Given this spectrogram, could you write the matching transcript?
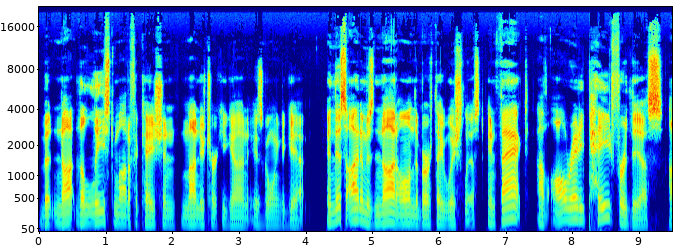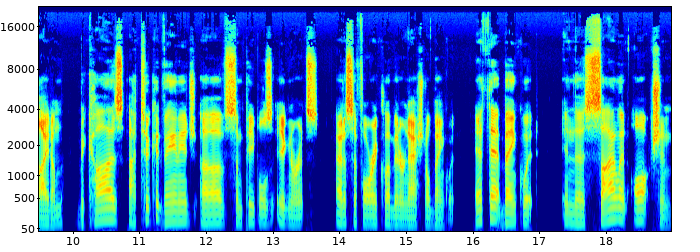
but not the least modification my new turkey gun is going to get. And this item is not on the birthday wish list. In fact, I've already paid for this item because I took advantage of some people's ignorance at a Safari Club International banquet. At that banquet, in the silent auction,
